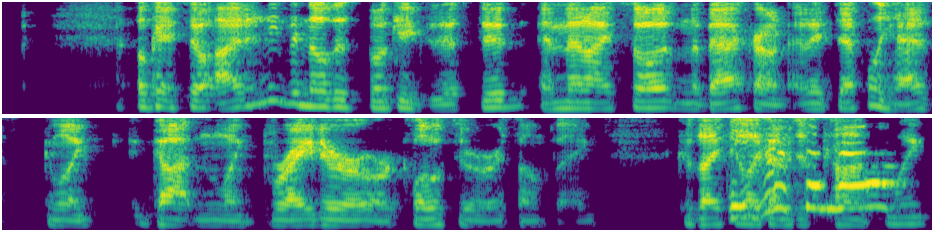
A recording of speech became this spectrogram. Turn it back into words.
okay, so I didn't even know this book existed, and then I saw it in the background, and it definitely has like gotten like brighter or closer or something. Because I feel Bigger like I'm just constantly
